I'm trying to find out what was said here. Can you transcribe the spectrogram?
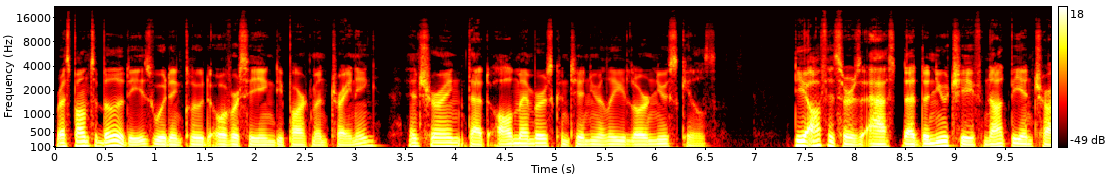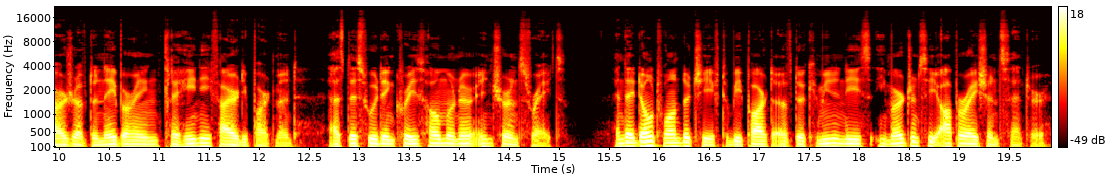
Responsibilities would include overseeing department training, ensuring that all members continually learn new skills. The officers asked that the new chief not be in charge of the neighboring Klehini Fire Department, as this would increase homeowner insurance rates. And they don't want the chief to be part of the community's Emergency Operations Center,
